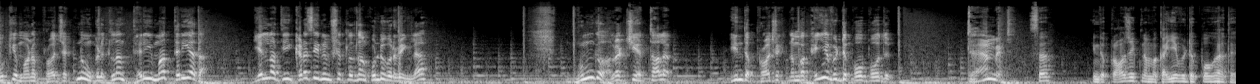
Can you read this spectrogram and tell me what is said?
முக்கியமான ப்ராஜெக்ட்னு உங்களுக்கு எல்லாம் தெரியுமா தெரியாதா? எல்லாத்தையும் கடைசி நிமிஷத்துல தான் கொண்டு வருவீங்களா? உங்க அலட்சியத்தால இந்த ப்ராஜெக்ட் நம்ம கையை விட்டு போக போகுது. சார் இந்த ப்ராஜெக்ட் நம்ம கையை விட்டு போகாது.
